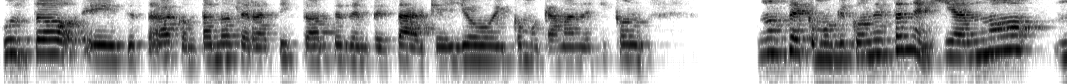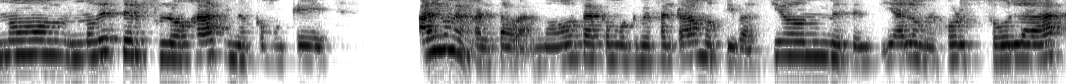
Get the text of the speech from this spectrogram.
justo eh, te estaba contando hace ratito antes de empezar que yo hoy como que amanecí con, no sé, como que con esta energía, no, no, no de ser floja, sino como que algo me faltaba, ¿no? O sea, como que me faltaba motivación, me sentía a lo mejor sola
